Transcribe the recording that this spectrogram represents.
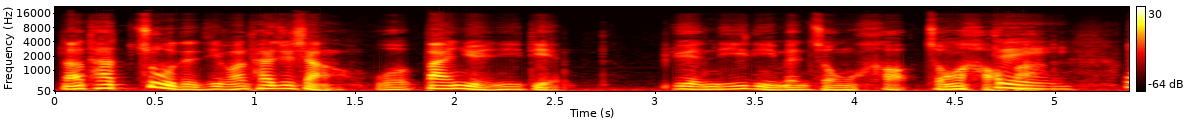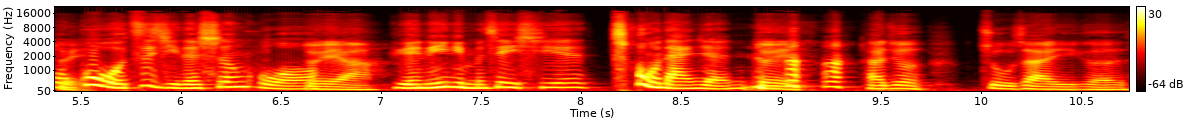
然后他住的地方，他就想我搬远一点，远离你们总好，总好吧。对，我过我自己的生活。对呀，远离你们这些臭男人。对，他就住在一个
